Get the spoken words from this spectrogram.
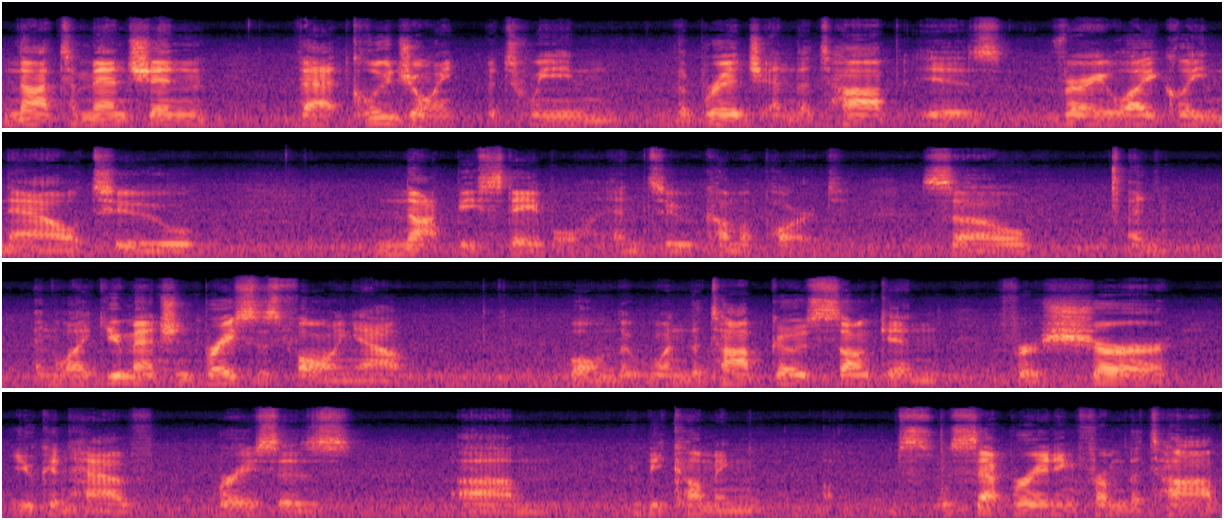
Not to mention that glue joint between the bridge and the top is very likely now to not be stable and to come apart. So, and and like you mentioned, braces falling out. Well, when the, when the top goes sunken, for sure you can have braces um, becoming separating from the top,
